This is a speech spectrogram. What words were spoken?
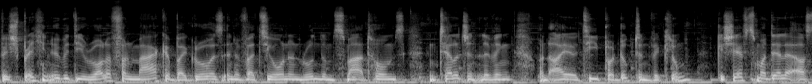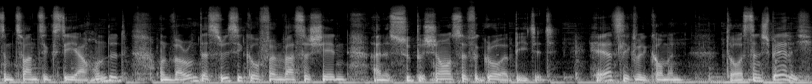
Wir sprechen über die Rolle von Marke bei Growers Innovationen rund um Smart Homes, Intelligent Living und IoT-Produktentwicklung, Geschäftsmodelle aus dem 20. Jahrhundert und warum das Risiko von Wasserschäden eine super Chance für Grower bietet. Herzlich willkommen, Thorsten Sperlich.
